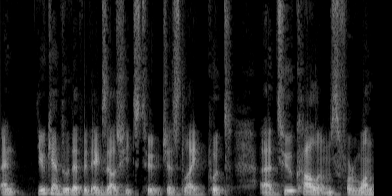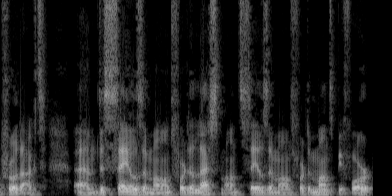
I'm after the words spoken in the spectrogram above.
and you can do that with Excel sheets too. Just like put uh, two columns for one product, um, the sales amount for the last month, sales amount for the month before,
